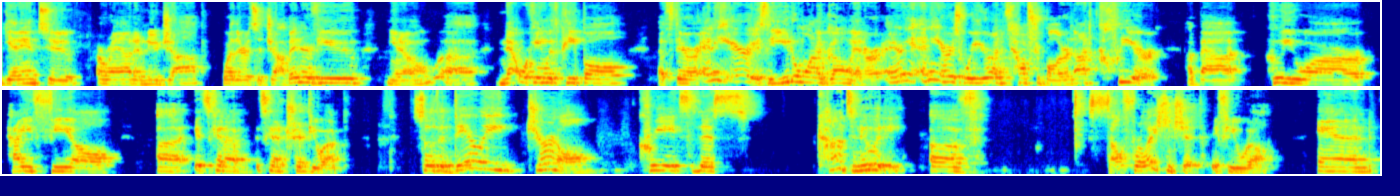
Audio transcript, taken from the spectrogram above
get into around a new job, whether it's a job interview, you know, uh, networking with people. If there are any areas that you don't want to go in, or any areas where you're uncomfortable or not clear about who you are, how you feel, uh, it's gonna it's gonna trip you up. So the daily journal creates this continuity of self relationship, if you will. And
